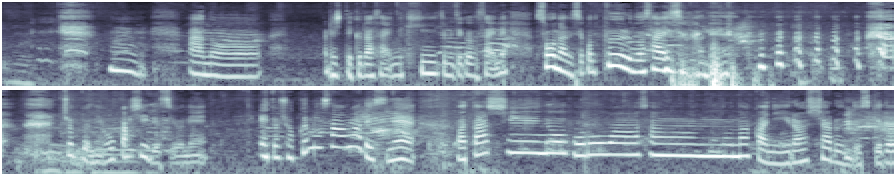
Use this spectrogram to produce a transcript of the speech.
うん、あのあれしてくださいね。聞きに行ってみてくださいね。そうなんですよ。このプールのサイズがね ちょっとね、おかしいですよね。えっ、と、職味さんはですね、私のフォロワーさんの中にいらっしゃるんですけど、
